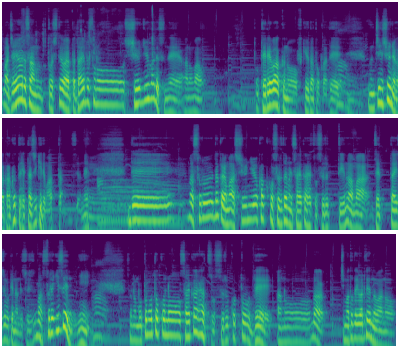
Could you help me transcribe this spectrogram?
まあ、JR さんとしてはやっぱだいぶその収入がですねあの、まあ、テレワークの普及だとかで、はい運賃収入がガクッと減った時期でもあったんですよね。で、まあ、それだからまあ収入を確保するために再開発をするっていうのはまあ絶対条件なんですし、まあ、それ以前にはいもともとこの再開発をすることであのまあ巷で言われてるのはあの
